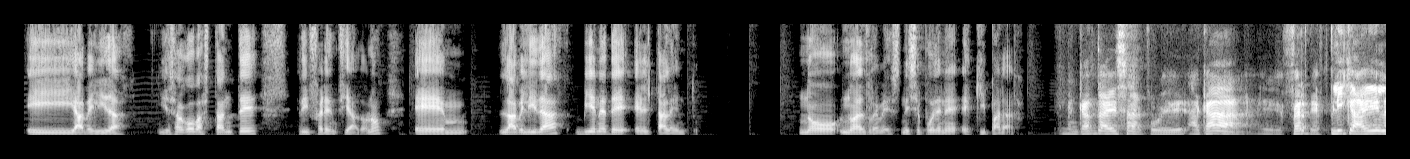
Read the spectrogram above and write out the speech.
y habilidad. Y es algo bastante diferenciado, ¿no? Em, la habilidad viene del talento, no, no al revés, ni se pueden equiparar. Me encanta esa, porque acá eh, Fer te explica él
